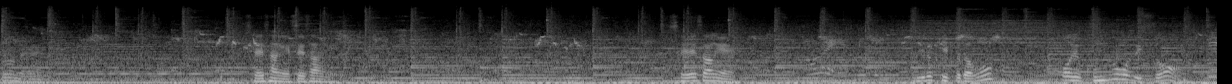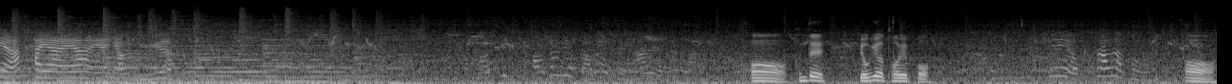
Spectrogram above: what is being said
그러네. 세상에 세상에. 세상에. 이렇게 이쁘다고? 어, 여기 군붕어도 있어. 야, 하야, 하야, 하야, 야, 유야. 어, 근데 여기가 더 예뻐. 어.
